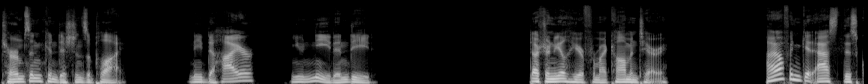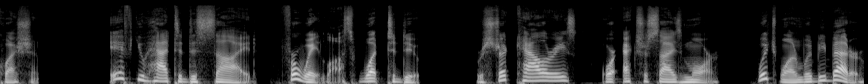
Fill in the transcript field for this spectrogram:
Terms and conditions apply. Need to hire? You need Indeed. Dr. Neal here for my commentary. I often get asked this question If you had to decide for weight loss what to do, restrict calories or exercise more, which one would be better?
